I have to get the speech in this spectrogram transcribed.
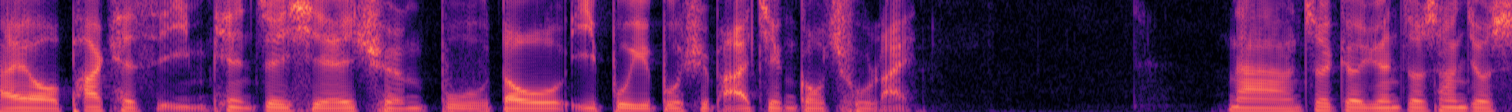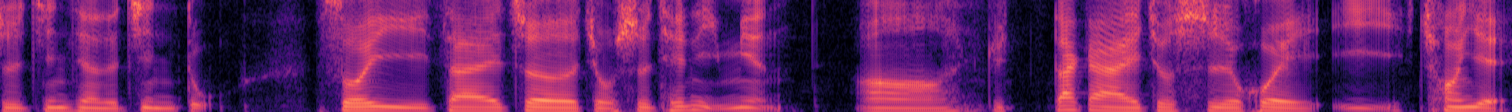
还有 pocket 影片这些全部都一步一步去把它建构出来。那这个原则上就是今天的进度，所以在这九十天里面，嗯，大概就是会以创业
